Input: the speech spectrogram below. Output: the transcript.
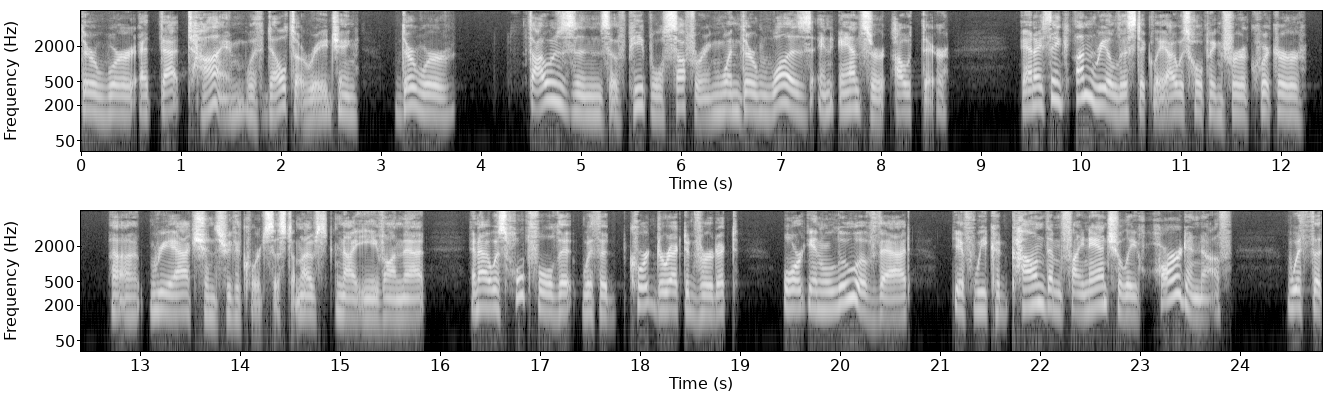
there were at that time with Delta raging there were thousands of people suffering when there was an answer out there. And I think unrealistically, I was hoping for a quicker uh, reaction through the court system. I was naive on that. And I was hopeful that with a court directed verdict, or in lieu of that, if we could pound them financially hard enough with the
